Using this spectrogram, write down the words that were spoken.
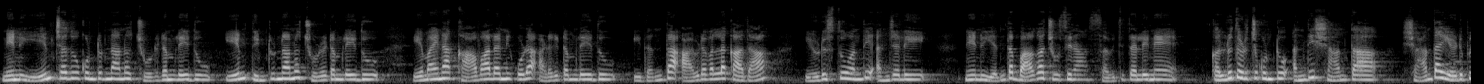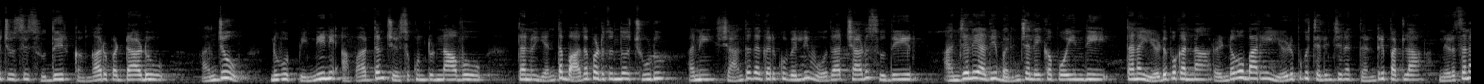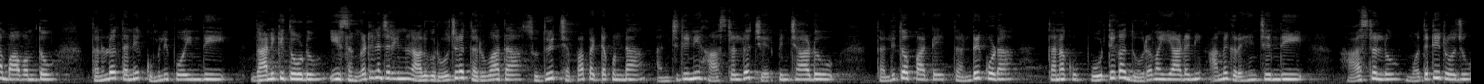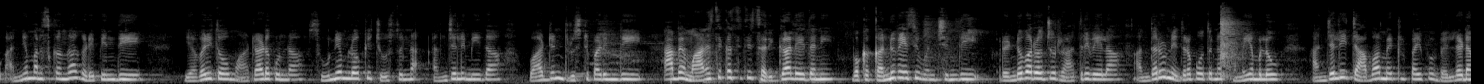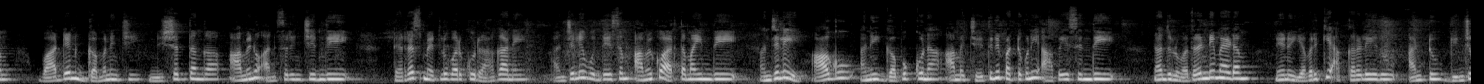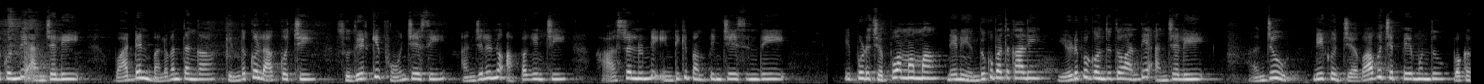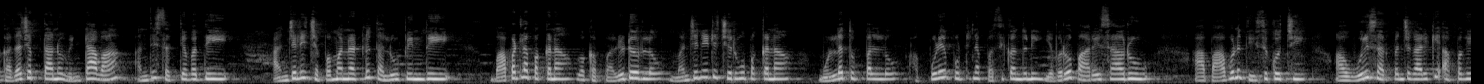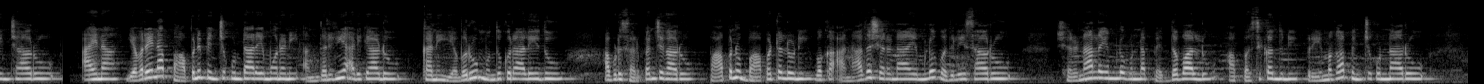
నేను ఏం చదువుకుంటున్నానో చూడటం లేదు. ఏం తింటున్నానో చూడటం లేదు. ఏమైనా కావాలని కూడా అడగటం లేదు. ఇదంతా ఆవిడ వల్ల కాదా? ఏడుస్తూ అంది అంజలి. నేను ఎంత బాగా చూసినా సవితి తల్లినే. కళ్ళు తుడుచుకుంటూ అంది శాంత. శాంత ఏడుపు చూసి సుధీర్ కంగారు పడ్డాడు. అంజు నువ్వు పిన్నిని అపార్థం చేసుకుంటున్నావు. తను ఎంత బాధపడుతుందో చూడు అని శాంత దగ్గరకు వెళ్ళి ఓదార్చాడు సుధీర్. అంజలి అది భరించలేకపోయింది. తన ఏడుపు కన్నా రెండవ భార్య ఏడుపుకు చెలించిన తండ్రి పట్ల నిరసన భావంతో తనలో తనే కుమిలిపోయింది. దానికి తోడు ఈ సంఘటన జరిగిన నాలుగు రోజుల తరువాత సుధీర్ చెప్పా పెట్టకుండా అంజలిని హాస్టల్లో చేర్పించాడు. తల్లితో పాటే తండ్రి కూడా తనకు పూర్తిగా దూరమయ్యాడని ఆమె గ్రహించింది. హాస్టల్లో మొదటి రోజు అన్యమనస్కంగా గడిపింది. ఎవరితో మాట్లాడకుండా శూన్యంలోకి చూస్తున్న అంజలి మీద వార్డెన్ దృష్టి పడింది. ఆమె మానసిక స్థితి సరిగ్గా లేదని ఒక కన్ను వేసి ఉంచింది. రెండవ రోజు రాత్రివేళ అందరూ నిద్రపోతున్న సమయంలో అంజలి డాబా మెట్ల వైపు వెళ్ళడం వార్డెన్ గమనించి నిశ్శబ్దంగా ఆమెను అనుసరించింది. టెర్రస్ మెట్లు వరకు రాగానే అంజలి ఉద్దేశం ఆమెకు అర్థమైంది. అంజలి ఆగు అని గబుక్కున ఆమె చేతిని పట్టుకుని ఆపేసింది. నన్ను వదలండి మేడం. నేను ఎవరికీ అక్కరలేదు అంటూ గింజుకుంది అంజలి. వార్డెన్ బలవంతంగా కిందకు లాక్కొచ్చి సుధీర్కి ఫోన్ చేసి అంజలిను అప్పగించి హాస్టల్ నుండి ఇంటికి పంపించేసింది. ఇప్పుడు చెప్పు అమ్మమ్మ నేను ఎందుకు బతకాలి? ఏడుపు గొంతుతో అంది అంజలి. అంజు నీకు జవాబు చెప్పే ముందు ఒక కథ చెప్తాను వింటావా? అంది సత్యవతి. అంజలి చెప్పమన్నట్లు తలూపింది. బాపట్ల పక్కన ఒక పల్లెటూరులో మంచినీటి చెరువు పక్కన ముళ్ళ తుప్పల్లో అప్పుడే పుట్టిన పసికందుని ఎవరో పారేశారు. ఆ పాపను తీసుకొచ్చి ఆ ఊరి సర్పంచ్ గారికి అప్పగించారు. ఆయన ఎవరైనా పాపని పెంచుకుంటారేమోనని అందరినీ అడిగాడు. కాని ఎవరూ ముందుకు రాలేదు. అప్పుడు సర్పంచ్ గారు పాపను బాపట్లలోని ఒక అనాథ శరణాలయంలో వదిలేశారు. శరణాలయంలో ఉన్న పెద్దవాళ్ళు ఆ పసికందుని ప్రేమగా పెంచుకున్నారు.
